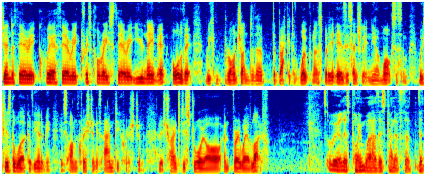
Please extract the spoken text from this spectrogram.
Gender theory, queer theory, critical race theory, you name it, all of it, we can branch under the, the bracket of wokeness, but it is essentially neo Marxism, which is the work of the enemy. It's unchristian, it's anti Christian, and it's trying to destroy our very way of life. So we're at this point where there's kind of the, the,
